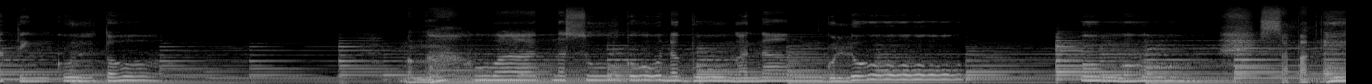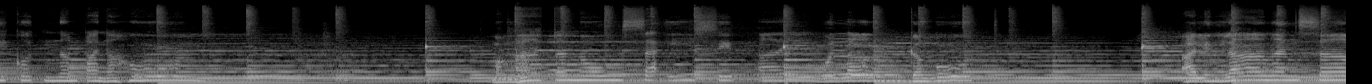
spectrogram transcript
ating kulto. Mga huwad na sugo nagbunga ng gulo. Oo, sa pag-ikot ng panahon. Mga tanong sa isip ay gamot. Alinlangan sa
